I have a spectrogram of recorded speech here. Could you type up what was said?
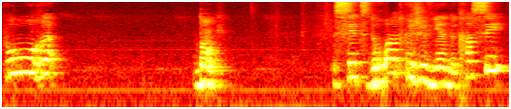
pour... Donc, cette droite que je viens de tracer,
